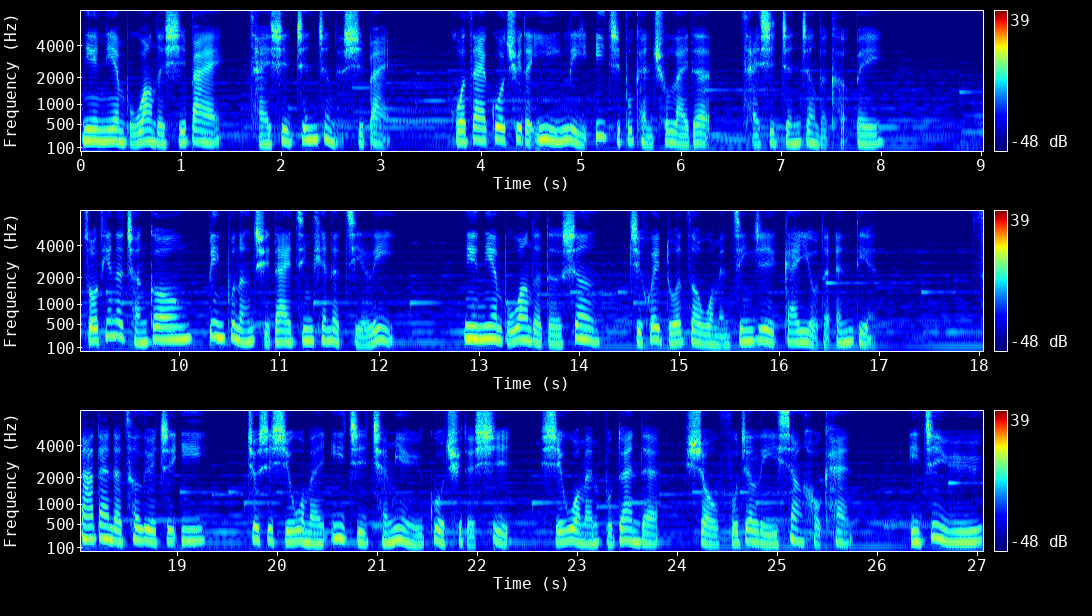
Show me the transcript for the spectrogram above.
念念不忘的失败才是真正的失败，活在过去的阴影里一直不肯出来的，才是真正的可悲。昨天的成功并不能取代今天的竭力，念念不忘的得胜只会夺走我们今日该有的恩典。撒旦的策略之一，就是使我们一直沉湎于过去的事，使我们不断的手扶着犁向后看，以至于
